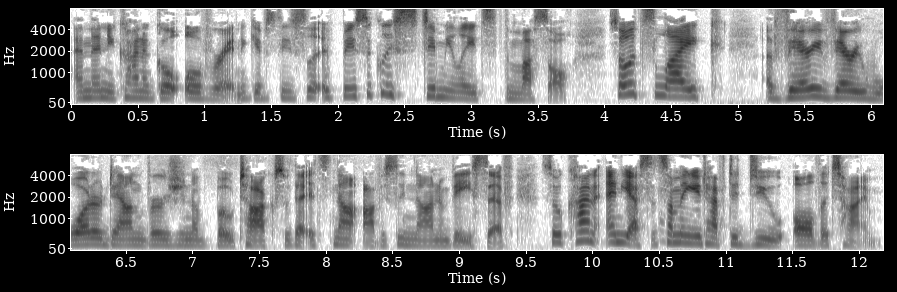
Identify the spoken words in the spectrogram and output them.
and then you kind of go over it. And it gives these it basically stimulates the muscle. So it's like a very very watered down version of botox so that it's not obviously non-invasive. So kind of and yes it's something you'd have to do all the time.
